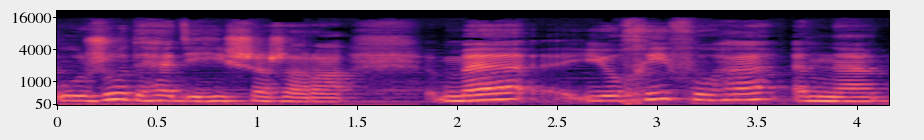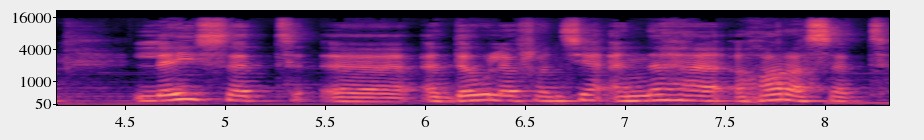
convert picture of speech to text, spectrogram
وجود هذه الشجرة. ما يخيفها أن ليست آه، الدولة الفرنسية أنها غرست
